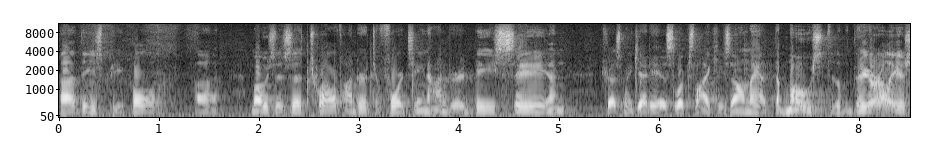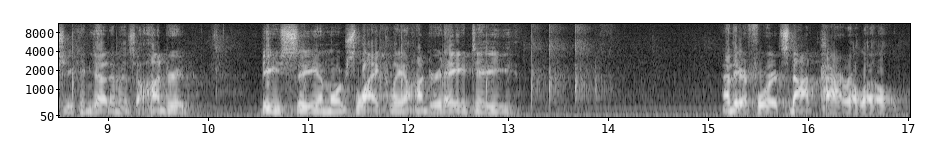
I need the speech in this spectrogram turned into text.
Uh, these people, uh, Moses at 1200 to 1400 BC, and Trismegistus looks like he's only at the most, the, the earliest you can get him is 100 BC, and most likely 100 AD, and therefore it's not parallel.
